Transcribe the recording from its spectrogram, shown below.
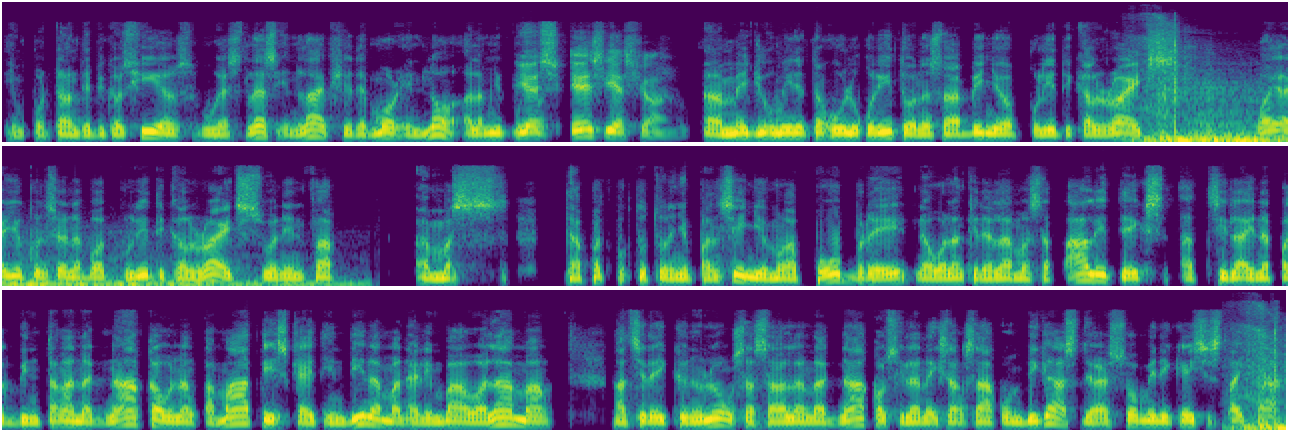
importante because he has, who has less in life should have more in law. Alam niyo po, Yes, yes, yes, Your Honor. ah, medyo uminit ang ulo ko dito na sabi niyo political rights. Why are you concerned about political rights when in fact ah, mas dapat pagtutunan niyo pansin yung mga pobre na walang kinalaman sa politics at sila ay napagbintangan nagnakaw ng kamatis kahit hindi naman halimbawa lamang at sila ay kinulong sa salang nagnakaw sila ng isang sakong bigas. There are so many cases like that.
